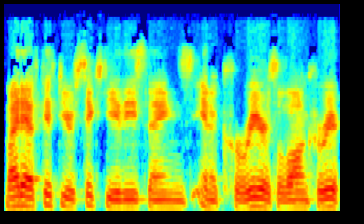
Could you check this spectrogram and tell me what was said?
might have fifty or sixty of these things in a career. It's a long career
